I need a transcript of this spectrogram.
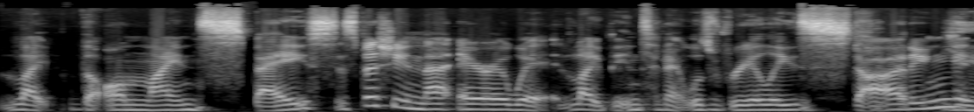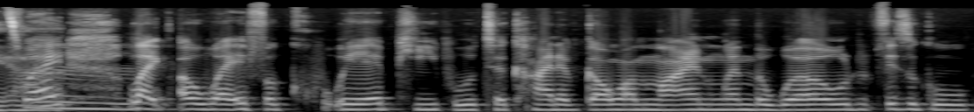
like the online space, especially in that era where like the internet was really starting its way, Mm. like a way for queer people to kind of go online when the world, physical,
